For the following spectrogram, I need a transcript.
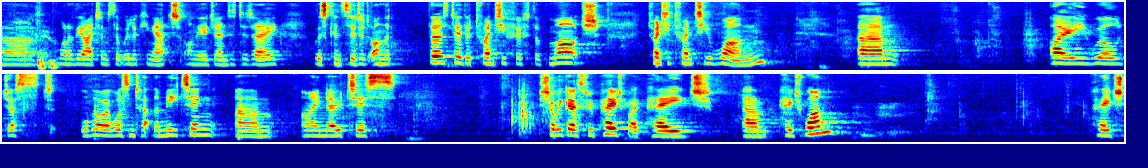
uh, one of the items that we're looking at on the agenda today was considered on the Thursday, the 25th of March, 2021. Um, I will just, although I wasn't at the meeting, um, I notice, shall we go through page by page? Um, page one, page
